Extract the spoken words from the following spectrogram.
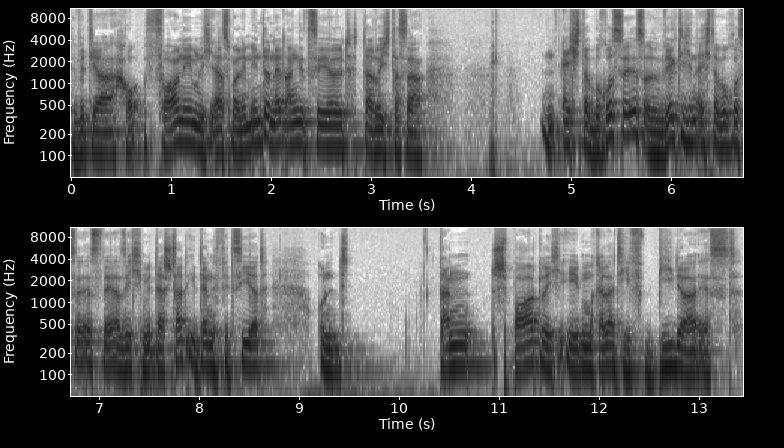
Der wird ja vornehmlich erstmal im Internet angezählt, dadurch, dass er ein echter Borusse ist, also wirklich ein echter Borusse ist, der sich mit der Stadt identifiziert und dann sportlich eben relativ bieder ist.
